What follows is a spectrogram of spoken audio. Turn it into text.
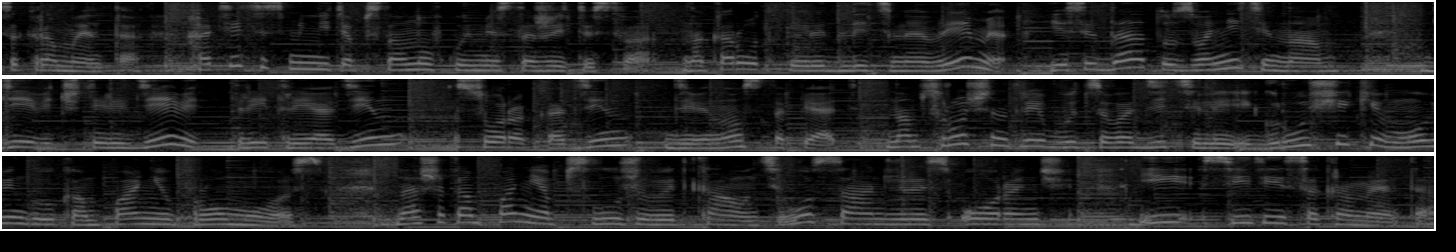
Сакрамента, хотите сменить обстановку и место жительства на короткое или длительное время? Если да, то звоните нам 949-331-4195. Нам срочно требуются водители и грузчики в мувинговую компанию ProMovers. Наша компания обслуживает каунти Лос-Анджелес, Оранж и Сити Сакраменто.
